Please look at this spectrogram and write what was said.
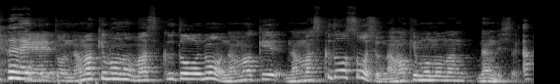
はい。えっと、怠け者、マスク堂の怠け、なマスク堂総書怠け者なん、なんでしたっけ？あ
